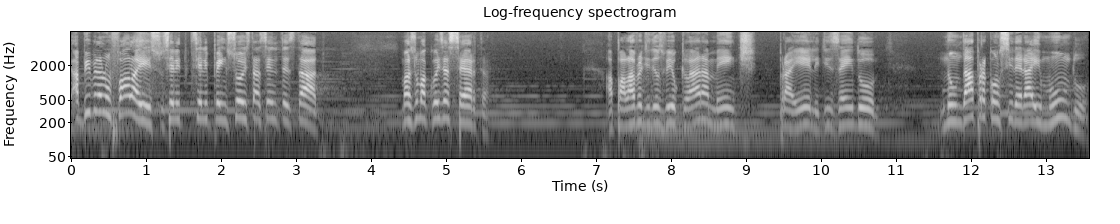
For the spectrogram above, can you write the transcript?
A Bíblia não fala isso, se ele, se ele pensou estar sendo testado. Mas uma coisa é certa: a palavra de Deus veio claramente para ele, dizendo: não dá para considerar imundo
